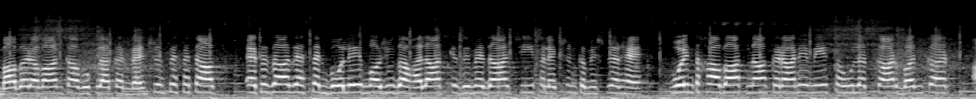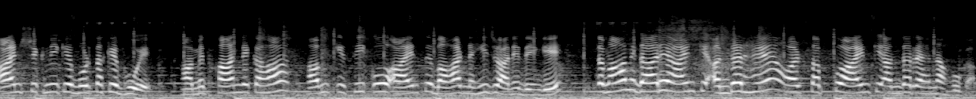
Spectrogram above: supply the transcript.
बाबर अवान का वकला कन्वेंशन से खिताब। एतजाज एहसन बोले, मौजूदा हालात के जिम्मेदार चीफ इलेक्शन कमिश्नर हैं। वो इंतबात ना कराने में सहूलतकार बनकर आइन शिकनी के मुर्तकब हुए। हामिद खान ने कहा, हम किसी को आइन से बाहर नहीं जाने देंगे। तमाम इदारे आइन के अंदर हैं और सबको आइन के अंदर रहना होगा।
